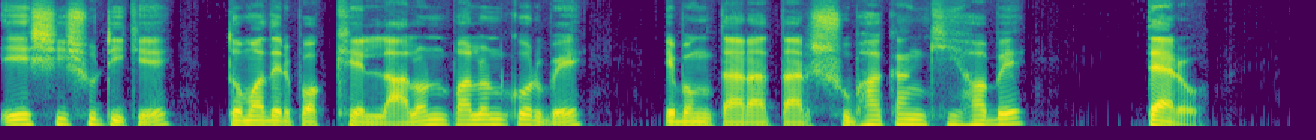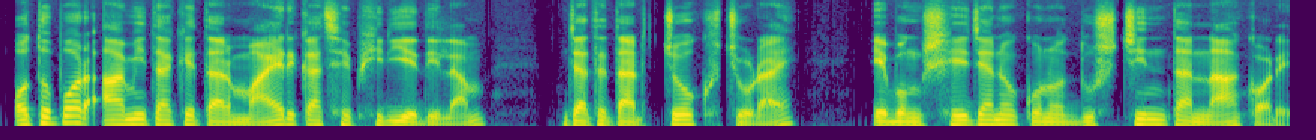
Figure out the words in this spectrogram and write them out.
এ শিশুটিকে তোমাদের পক্ষে লালন পালন করবে এবং তারা তার শুভাকাঙ্ক্ষী হবে ১৩ অতপর আমি তাকে তার মায়ের কাছে ফিরিয়ে দিলাম, যাতে তার চোখ চোড়ায় এবং সে যেন কোনো দুশ্চিন্তা না করে।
